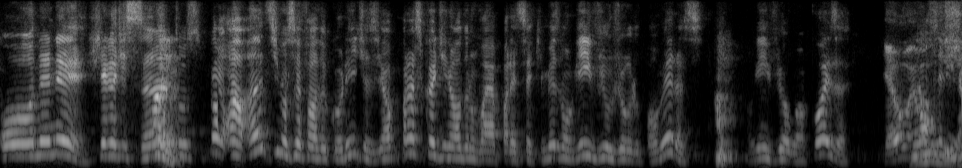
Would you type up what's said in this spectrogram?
Ô, Nenê, chega de Santos. Não, ah, antes de você falar do Corinthians, já parece que o Edinaldo não vai aparecer aqui mesmo. Alguém viu o jogo do Palmeiras? Alguém viu alguma coisa? Eu, eu assisti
